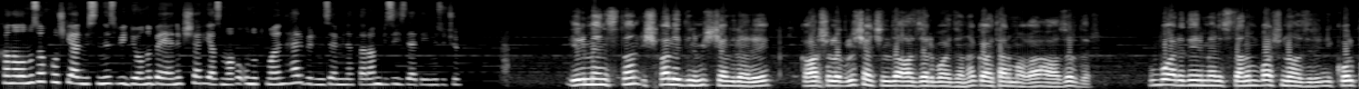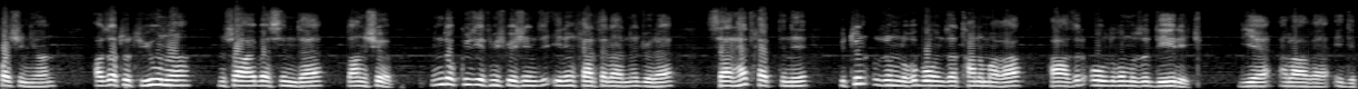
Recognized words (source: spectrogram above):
Kanalımıza xoş gəlmisiniz. Videonu bəyənib şərh yazmağı unutmayın. Hər birinizə minnətdaram bizi izlədiyiniz üçün. Ermənistan işğal edilmiş kəndləri qarşılıqlı şəkildə Azərbaycana qaytarmağa hazırdır. Bu barədə Ermənistanın baş naziri Nikol Paşinyan Azatut-Yuna müsahibəsində danışıb. 1975-ci ilin xəritələrinə görə sərhəd xəttini bütün uzunluğu boyunca tanımağa hazır olduğumuzu deyirik, deyə əlavə edib.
